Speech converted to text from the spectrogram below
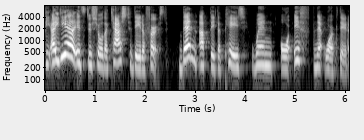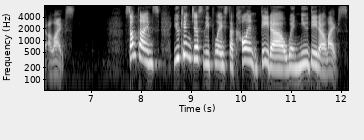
The idea is to show the cached data first, then update the page when or if the network data arrives. Sometimes you can just replace the current data when new data arrives,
